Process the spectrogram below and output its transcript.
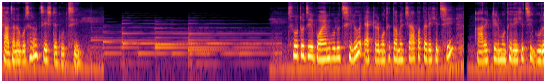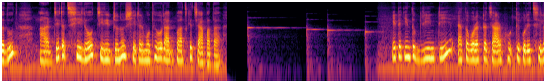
সাজানো গোছানোর চেষ্টা করছি। ছোট যে বয়ামগুলো ছিল, একটার মধ্যে তো আমি চা পাতা রেখেছি, আরেকটির মধ্যে রেখেছি গুঁড়া দুধ, আর যেটা ছিল চিনির জন্য সেটার মধ্যেও রাখব আজকে চা পাতা। এটা কিন্তু গ্রিন টি, এত বড় একটা জার ভর্তি করেছিল।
